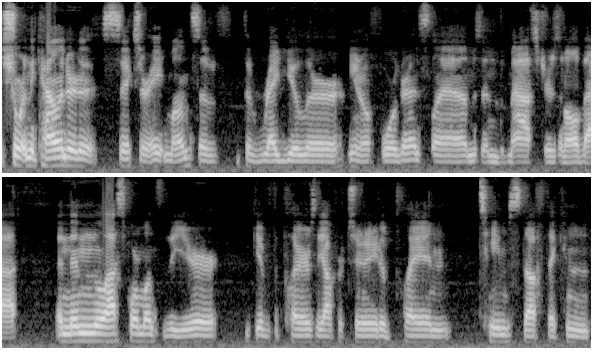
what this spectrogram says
Shorten the calendar to six or eight months of the regular, you know, four Grand Slams and the Masters and all that, and then the last four months of the year, give the players the opportunity to play in team stuff that can,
